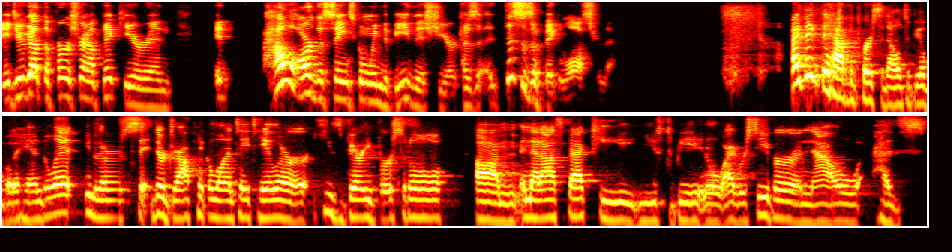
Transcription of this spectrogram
they do got the first round pick here. And how are the Saints going to be this year? Because this is a big loss for them. I think they have the personnel to be able to handle it. You know, their their draft pick Alontae Taylor, he's very versatile um, in that aspect. He used to be you know wide receiver and now has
